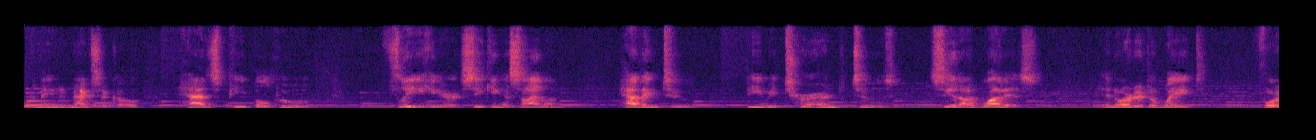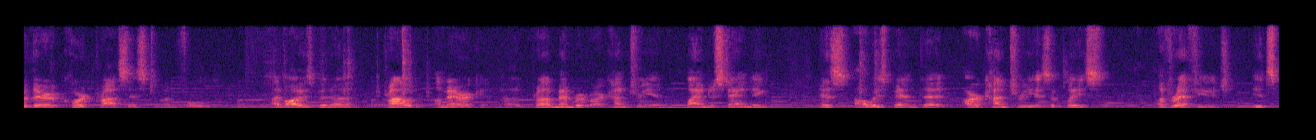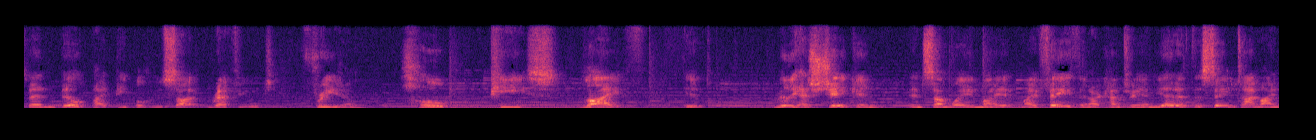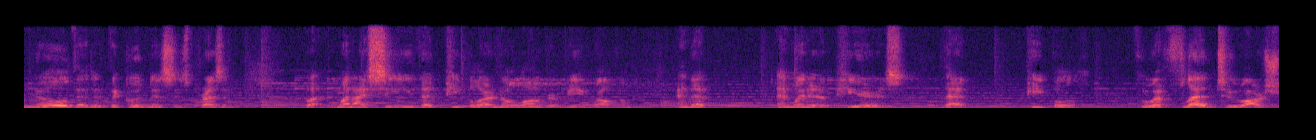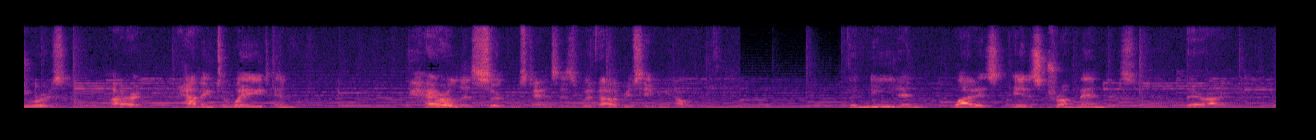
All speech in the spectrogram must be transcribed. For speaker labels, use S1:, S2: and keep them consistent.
S1: Remain in Mexico has people who flee here seeking asylum having to be returned to Ciudad Juarez in order to wait for their court process to unfold. I've always been a proud American, a proud member of our country, and my understanding has always been that our country is a place of refuge. It's been built by people who sought refuge, freedom, hope, peace, life. It really has shaken in some way my, my faith in our country, and yet at the same time, I know that it, the goodness is present. But when I see that people are no longer being welcomed, and that, and when it appears that people who have fled to our shores are having to wait in perilous circumstances without receiving help. The need in Juarez is tremendous. There are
